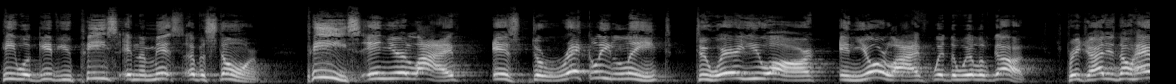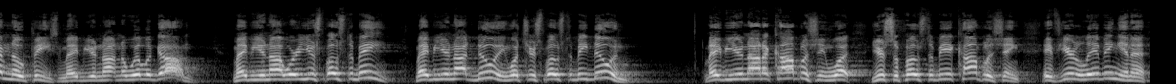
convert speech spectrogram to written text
He will give you peace in the midst of a storm. Peace in your life is directly linked to where you are in your life with the will of God. Preacher, I just don't have no peace. Maybe you're not in the will of God. Maybe you're not where you're supposed to be. Maybe you're not doing what you're supposed to be doing. Maybe you're not accomplishing what you're supposed to be accomplishing. If you're living in a,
